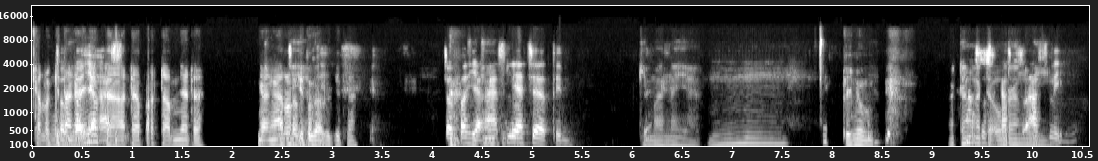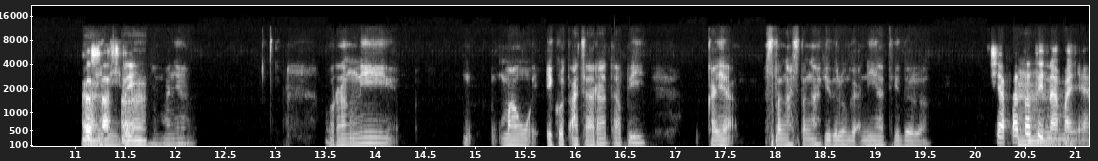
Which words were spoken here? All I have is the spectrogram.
Kalau kita contoh kayaknya udah ada perdamnya dah. Nggak ngaruh Iya. gitu kalau kita. Contoh yang asli aja, Tin. Gimana ya? Hmm, Bingung. kadang Kasus ada orang kasus nih. asli. Kasus ini asli. namanya orang nih mau ikut acara tapi kayak setengah-setengah gitu loh nggak niat gitu loh Siapa tuh Tin Hmm. namanya?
